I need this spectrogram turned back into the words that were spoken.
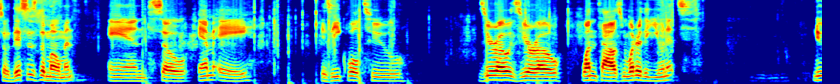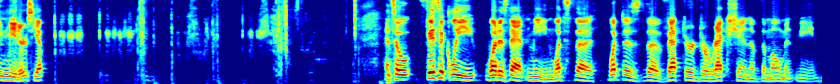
So this is the moment. And so MA is equal to 0, 0, 1,000. What are the units? Newton meters, yep. And so physically, what does that mean? What's the, what does the vector direction of the moment mean?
